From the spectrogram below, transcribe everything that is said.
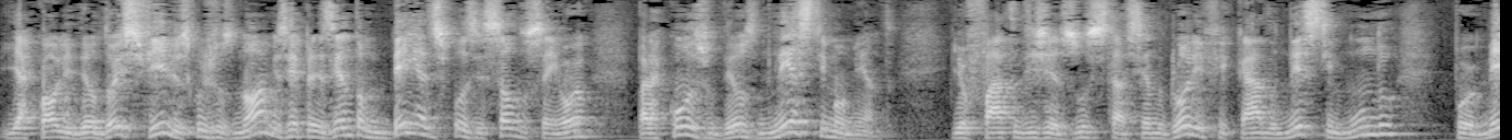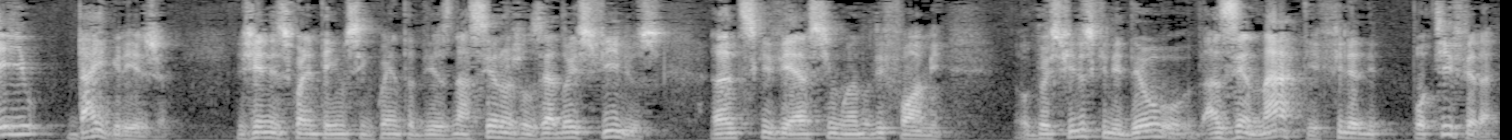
e a qual lhe deu dois filhos, cujos nomes representam bem a disposição do Senhor para com os judeus neste momento, e o fato de Jesus estar sendo glorificado neste mundo por meio da igreja. Gênesis 41, 50 diz: Nasceram a José dois filhos, antes que viesse um ano de fome. Dois filhos que lhe deu a Zenate, filha de Potífera,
